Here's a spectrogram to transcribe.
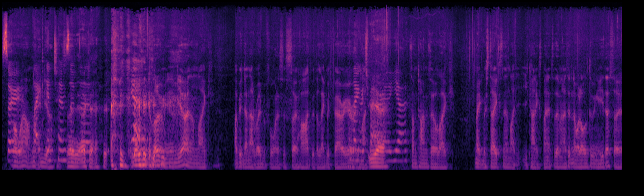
So, Oh, wow, not like India. in terms Yeah, of the okay. yeah, a lot of them in India, and I'm like, I've been down that road before, and it's just so hard with the language barrier. the and language like, Yeah. barrier, yeah. sometimes they'll like make mistakes, and then like you can't explain it to them, and I didn't know what I was doing either, so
